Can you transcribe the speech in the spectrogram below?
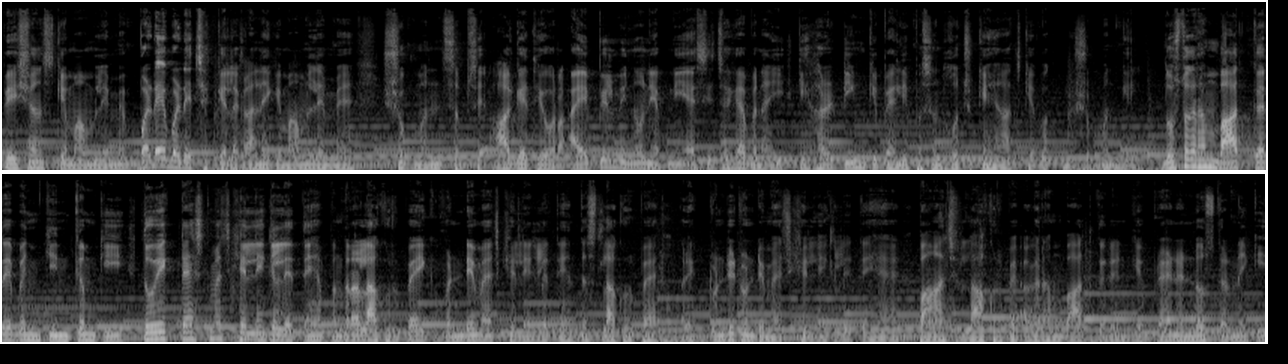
पेशेंस के मामले में बड़े बड़े छक्के लगाने के मामले में शुभमन सबसे आगे थे और आईपीएल में इन्होंने अपनी ऐसी जगह बनाई कि हर टीम की पहली पसंद हो चुके हैं आज के वक्त में शुभमन गिल। दोस्तों, अगर हम बात करें इनकी इनकम की तो एक टेस्ट मैच खेलने के लेते हैं पंद्रह लाख रुपए, एक वनडे मैच खेलने के लेते हैं दस लाख रुपए और एक ट्वेंटी ट्वेंटी मैच खेलने के लेते हैं पाँच लाख रुपए। अगर हम बात करें इनके ब्रांड एंडोस करने की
